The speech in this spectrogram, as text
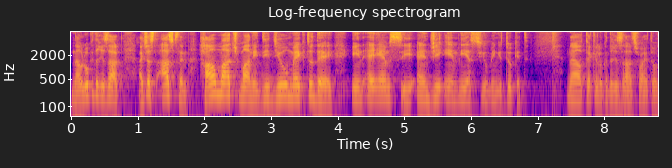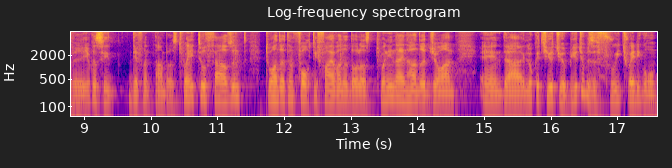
Now look at the result. I just asked them, how much money did you make today in AMC and GME, assuming you took it? Now take a look at the results right over here. You can see different numbers, $22,245, $2,900, 2900 Joanne. And uh, look at YouTube. YouTube is a free trading room.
